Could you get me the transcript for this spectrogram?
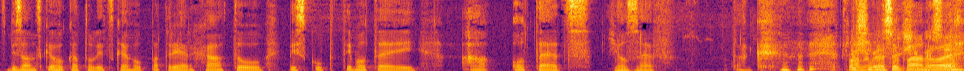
z Byzantského katolického patriarchátu, biskup Timotej a otec Josef. Tak, tak slyšíme se, pánové. Se?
